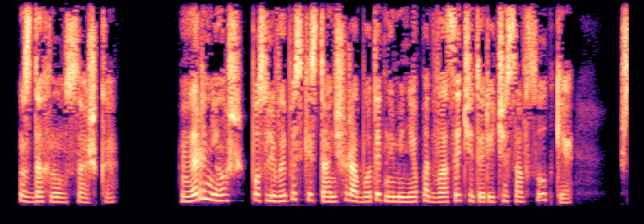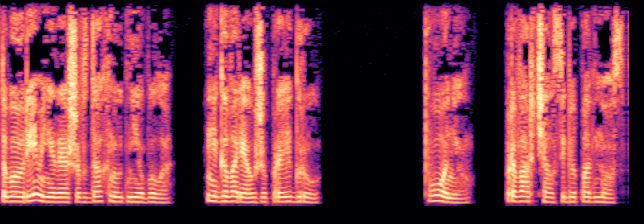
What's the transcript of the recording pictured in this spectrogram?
— вздохнул Сашка. «Вернешь, после выписки станешь работать на меня по 24 часа в сутки, чтобы времени даже вздохнуть не было, не говоря уже про игру. «Понял», — проворчал себе под нос.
